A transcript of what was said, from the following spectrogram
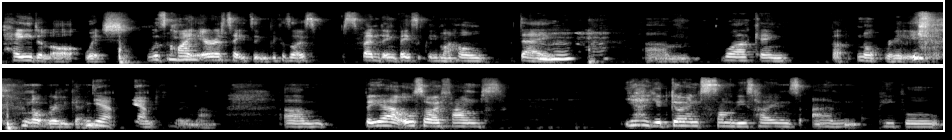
paid a lot, which was quite mm-hmm. irritating because I was spending basically my whole day mm-hmm. um, working, but not really, not really getting yeah, yeah. the amount. Um, but yeah, also I found, yeah, you'd go into some of these homes and people,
